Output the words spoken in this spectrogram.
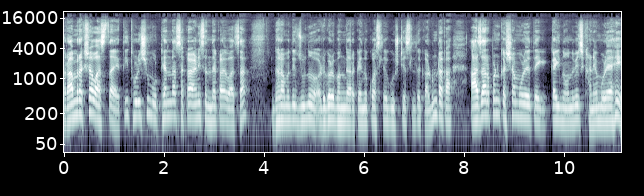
रामरक्षा वाचताय ती थोडीशी मोठ्यांदा सकाळ आणि संध्याकाळ वाचा. घरामध्ये जुनं अडगळ भंगार काही नको असलेल्या गोष्टी असतील तर काढून टाका. आजार पण कशामुळे येते काही नॉनव्हेज खाण्यामुळे आहे?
